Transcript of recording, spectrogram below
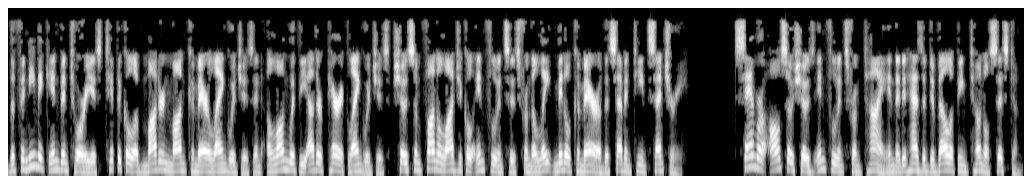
The phonemic inventory is typical of modern Mon Khmer languages and, along with the other Pearic languages, shows some phonological influences from the late Middle Khmer of the 17th century. Samra also shows influence from Thai in that it has a developing tonal system.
